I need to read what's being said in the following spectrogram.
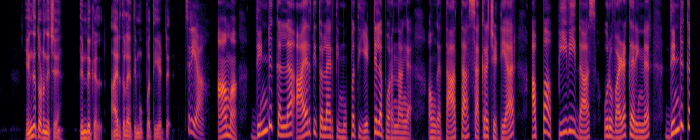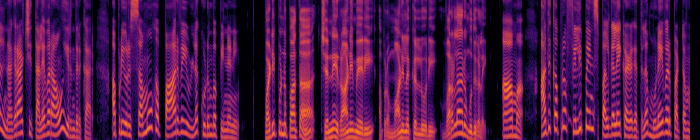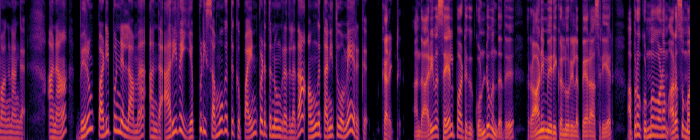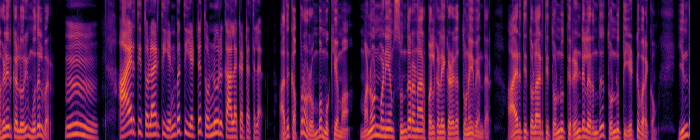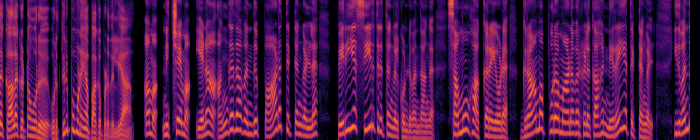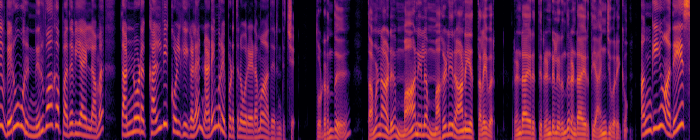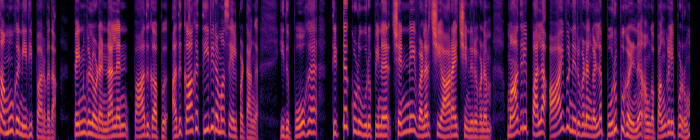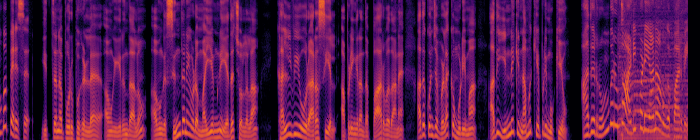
எங்க தொடங்குச்சு? திண்டுக்கல் ஆயிரத்தி தொள்ளாயிரத்தி முப்பத்தி எட்டு. சரியா? ஆமா. திண்டுக்கல்ல ஆயிரத்தி தொள்ளாயிரத்தி முப்பத்தி எட்டுல பிறந்தாங்க. அவங்க தாத்தா சக்கர செட்டியார் அப்பா பி வி தாஸ் ஒரு வழக்கறிஞர் திண்டுக்கல் நகராட்சி தலைவராவும் இருந்திருக்கார். அப்படி ஒரு சமூக பார்வையுள்ள குடும்ப பின்னணி. படிப்புன்னு பார்த்தா சென்னை ராணிமேரி அப்புறம் மாநிலக் கல்லூரி வரலாறு முதுகலை. ஆமா. அதுக்கப்புறம் பிலிப்பைன்ஸ் பல்கலைக்கழகத்துல முனைவர் பட்டம் வாங்குனாங்க. ஆனா வெறும் படிப்புன்னு இல்லாம அந்த அறிவை எப்படி சமூகத்துக்கு பயன்படுத்தணுங்கிறதுல தான் அவங்க தனித்துவமே இருக்கு. கரெக்ட். அந்த அறிவை செயல்பாட்டுக்கு கொண்டு வந்தது ராணிமேரி கல்லூரியில பேராசிரியர் அப்புறம் கும்பகோணம் அரசு மகளிர் கல்லூரி முதல்வர். ஆயிரத்தி தொள்ளாயிரத்தி எண்பத்தி எட்டு தொண்ணூறு காலகட்டத்துல. அதுக்கப்புறம் ரொம்ப முக்கியமா மனோன்மணியம் சுந்தரனார் பல்கலைக்கழக துணைவேந்தர் ஆயிரத்தி தொள்ளாயிரத்தி தொண்ணூத்தி ரெண்டுல இருந்து தொண்ணூத்தி எட்டு வரைக்கும். இந்த காலகட்டம் ஒரு ஒரு திருப்புமுனையா பார்க்கப்படுது இல்லையா? ஆமா நிச்சயமா. ஏன்னா அங்கதான் வந்து பாடத்திட்டங்கள்ல பெரிய சீர்திருத்தங்கள் கொண்டு வந்தாங்க. சமூக அக்கறையோட கிராமப்புற மாணவர்களுக்காக நிறைய திட்டங்கள். இது வந்து வெறும் ஒரு நிர்வாக பதவியா இல்லாம தன்னோட கல்விக் கொள்கைகளை நடைமுறைப்படுத்தின ஒரு இடமா அது இருந்துச்சு. தொடர்ந்து தமிழ்நாடு மாநில மகளிர் ஆணையத் தலைவர் ரெண்டாயிரத்தி ரெண்டிலிருந்து ரெண்டாயிரத்தி அஞ்சு வரைக்கும். அங்கேயும் அதே சமூக நீதி பார்வைதான் பெண்களோட நலன் பாதுகாப்பு அதுக்காக தீவிரமா செயல்பட்டாங்க. இது போக திட்டக்குழு உறுப்பினர் சென்னை வளர்ச்சி ஆராய்ச்சி நிறுவனம் மாதிரி பல ஆய்வு நிறுவனங்கள்ல பொறுப்புகள்னு அவங்க பங்களிப்பு ரொம்ப பெருசு. இத்தனை பொறுப்புகள்ல அவங்க இருந்தாலும் அவங்க சிந்தனையோட மையம்னு எதை சொல்லலாம்? கல்வி ஒரு அரசியல் அப்படிங்கிற அந்த பார்வை தானே? அதை கொஞ்சம் விளக்க முடியுமா? அது இன்னைக்கு நமக்கு எப்படி முக்கியம்? அது ரொம்ப ரொம்ப அடிப்படையான அவங்க பார்வை.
